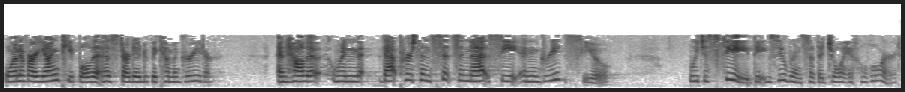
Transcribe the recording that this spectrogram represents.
one of our young people that has started to become a greeter and how that when that person sits in that seat and greets you, we just see the exuberance of the joy of the Lord.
